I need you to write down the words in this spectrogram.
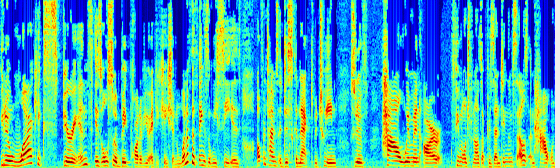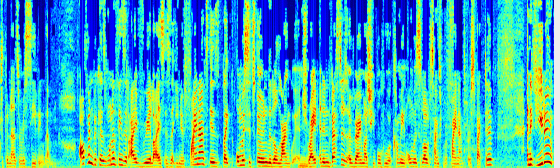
you know, work experience is also a big part of your education. One of the things that we see is oftentimes a disconnect between sort of how women are, female entrepreneurs are presenting themselves and how entrepreneurs are receiving them. Often because one of the things that I've realized is that, you know, finance is like almost its own little language, mm. right? And investors are very much people who are coming almost a lot of times from a finance perspective. And if you don't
